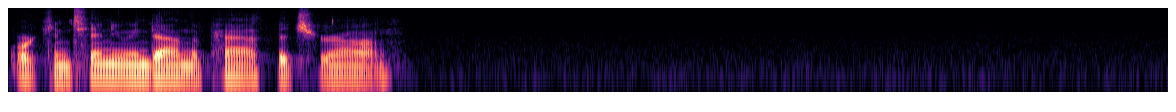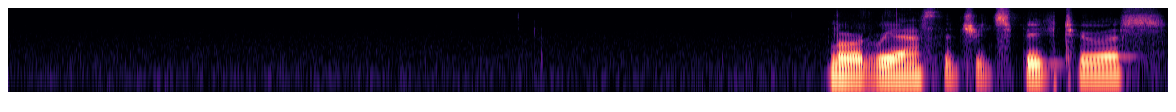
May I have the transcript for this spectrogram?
or continuing down the path that you're on. Lord, we ask that you'd speak to us.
